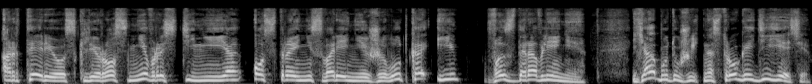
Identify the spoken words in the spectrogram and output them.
артериосклероз, неврастения, острое несварение желудка и Выздоровление. Я буду жить на строгой диете.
